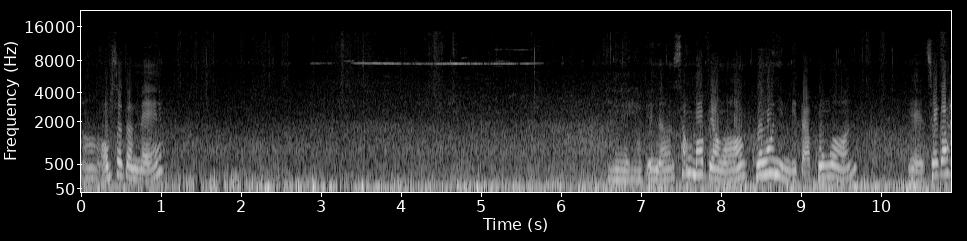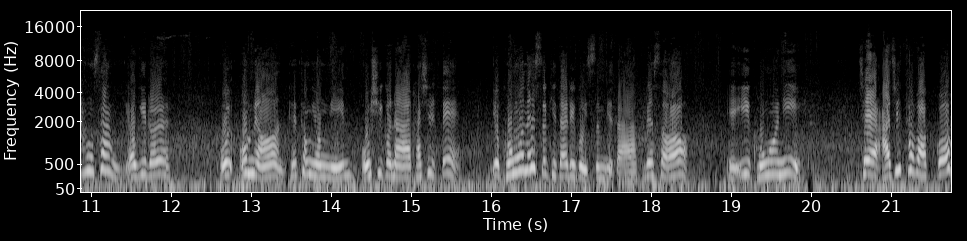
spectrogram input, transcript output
어, 없어졌네. 네, 여기는 성모병원 공원입니다. 공원. 예, 제가 항상 여기를 오, 면 대통령님 오시거나 가실 때 이 공원에서 기다리고 있습니다. 그래서 예, 이 공원이 제 아지터 같고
